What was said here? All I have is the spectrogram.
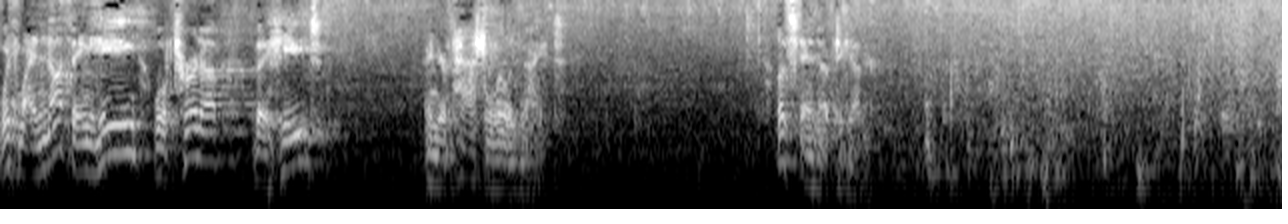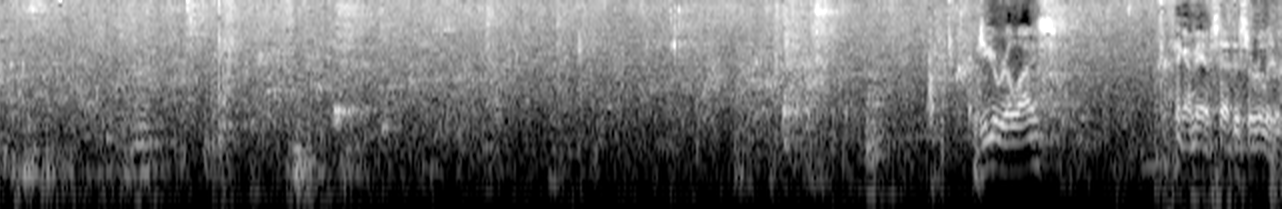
With my nothing, He will turn up the heat and your passion will ignite. Let's stand up together. Do you realize I think I may have said this earlier,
